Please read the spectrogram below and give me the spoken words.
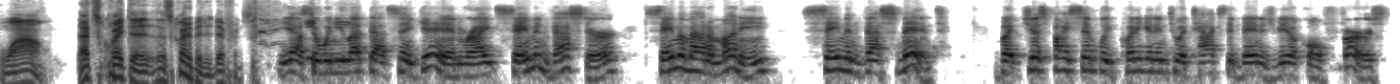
Wow. That's quite the that's quite a bit of difference. yeah, so when you let that sink in, right? Same investor, same amount of money, same investment, but just by simply putting it into a tax advantage vehicle first,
